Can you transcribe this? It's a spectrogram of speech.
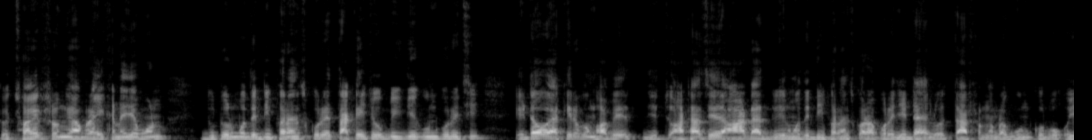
তো ছয়ের সঙ্গে আমরা এখানে যেমন দুটোর মধ্যে ডিফারেন্স করে তাকেই চব্বিশ দিয়ে গুণ করেছি এটাও একই রকমভাবে যে আঠাশে আট আর দুইয়ের মধ্যে ডিফারেন্স করার পরে যেটা এলো তার সঙ্গে আমরা গুণ করব, ওই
